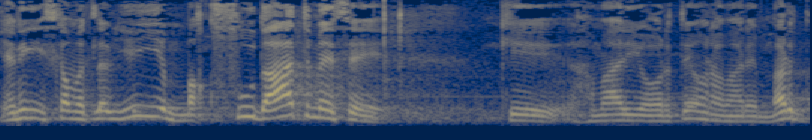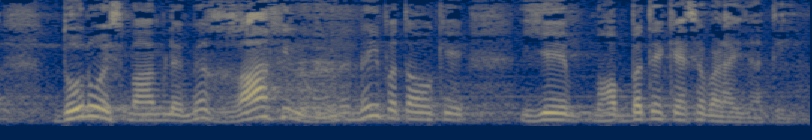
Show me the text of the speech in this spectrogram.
یعنی اس کا مطلب یہ یہ مقصودات میں سے کہ ہماری عورتیں اور ہمارے مرد دونوں اس معاملے میں غافل ہو انہیں نہیں پتا ہو کہ یہ محبتیں کیسے بڑھائی جاتی ہیں۔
